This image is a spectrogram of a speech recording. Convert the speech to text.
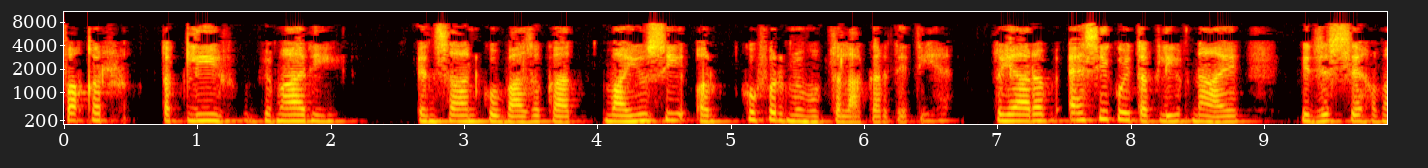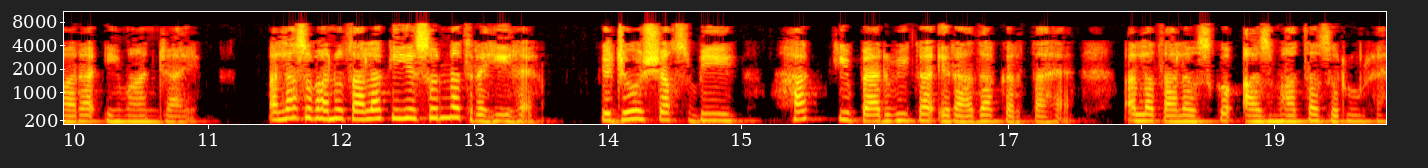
فخر تکلیف، بیماری انسان کو بعض اوقات مایوسی اور کفر میں مبتلا کر دیتی ہے۔ تو یار اب ایسی کوئی تکلیف نہ آئے کہ جس سے ہمارا ایمان جائے۔ اللہ سبحان تعالیٰ کی یہ سنت رہی ہے۔ کہ جو شخص بھی حق کی پیروی کا ارادہ کرتا ہے، اللہ تعالیٰ اس کو آزماتا ضرور ہے،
